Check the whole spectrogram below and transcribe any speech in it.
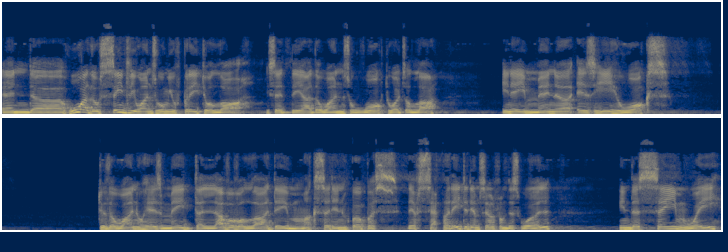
And uh, who are those saintly ones whom you've prayed to Allah? He said, they are the ones who walk towards Allah in a manner as he who walks to the one who has made the love of Allah their maqsad and purpose. They have separated themselves from this world in the same way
